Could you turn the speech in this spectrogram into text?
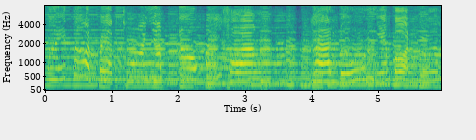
ใส่ตอดแปดคอยับเอาไปข้างถ้าดูเงียบอดเนื้อ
